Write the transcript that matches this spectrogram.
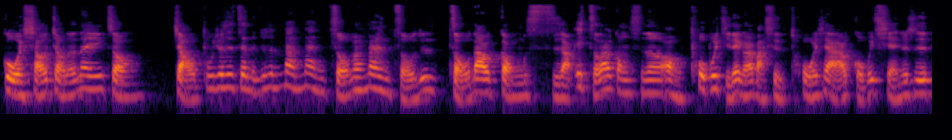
裹小脚的那一种脚步，就是真的，就是慢慢走，慢慢走，就是走到公司啊！一走到公司呢，哦，迫不及待赶快把鞋子脱下来，然后果不其然，就是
